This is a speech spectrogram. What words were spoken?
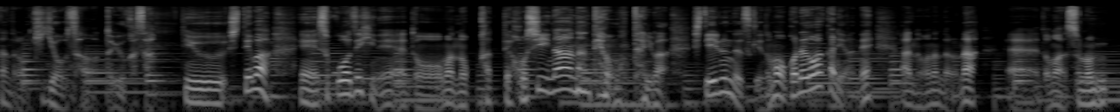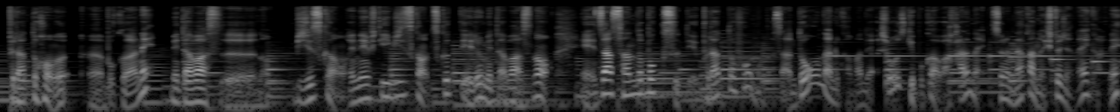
なんだろう、企業さんというかさ、っていうしては、えー、そこをぜひね、えっと、まあ、乗っかってほしいな、なんて思ったりはしているんですけれども、こればかりはね、あの、なんだろうな、えっ、ー、と、まあ、そのプラットフォーム、僕がね、メタバースの美術館を、NFT 美術館を作っているメタバースの、えー、ザ・サンドボックスっていうプラットフォームがさ、どうなるかまでは正直僕はわからない。それは中の人じゃないからね、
